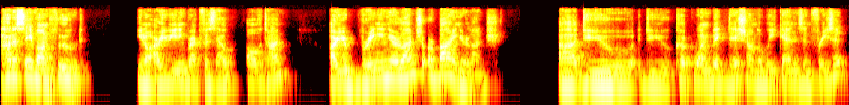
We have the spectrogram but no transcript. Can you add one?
How to save on food. You know, are you eating breakfast out all the time? Are you bringing your lunch or buying your lunch? Uh, do you do you cook one big dish on the weekends and freeze it?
